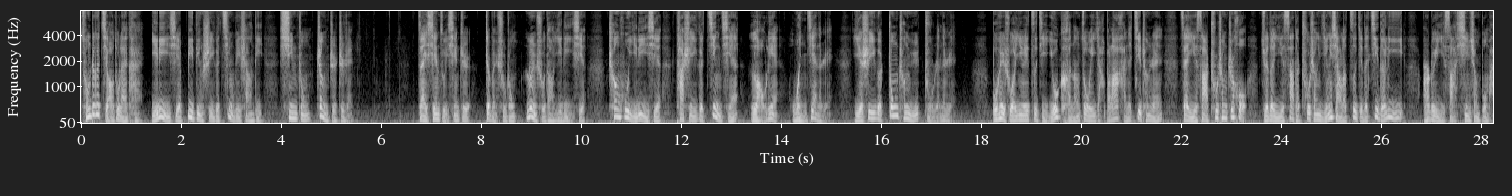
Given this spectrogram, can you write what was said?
从这个角度来看，以利以谢必定是一个敬畏上帝、心中正直之人。在《先祖先知》这本书中论述到以利以谢，称呼以利以谢，他是一个敬虔、老练、稳健的人，也是一个忠诚于主人的人，不会说因为自己有可能作为亚伯拉罕的继承人，在以撒出生之后，觉得以撒的出生影响了自己的既得利益，而对以撒心生不满。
